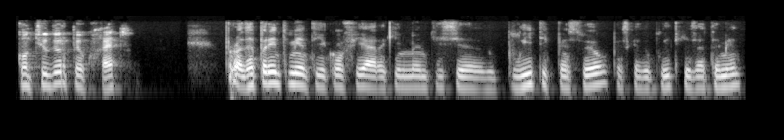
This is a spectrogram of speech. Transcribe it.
conteúdo europeu, correto? Pronto, aparentemente ia confiar aqui numa notícia do político, penso eu, penso que é do político exatamente,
